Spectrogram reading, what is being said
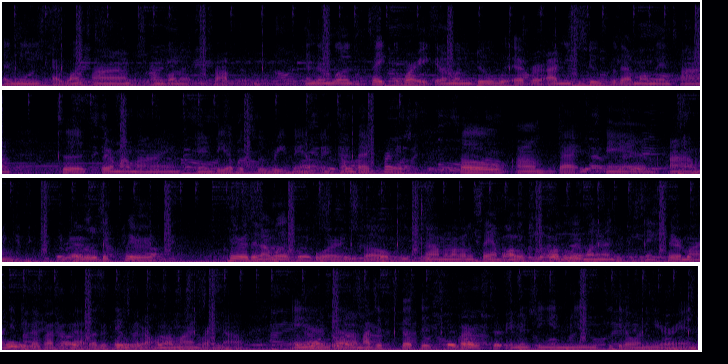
at me at one time, I'm gonna drop them. And then I'm gonna take a break and I'm gonna do whatever I need to do for that moment in time to clear my mind and be able to revamp and come back fresh. So I'm back and I'm a little bit clearer clearer than I was before. So um, I'm not going to say I'm all, all the way 100% clear minded because I just have other things that are on my mind right now and um, I just felt this burst of energy and need to get on here and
